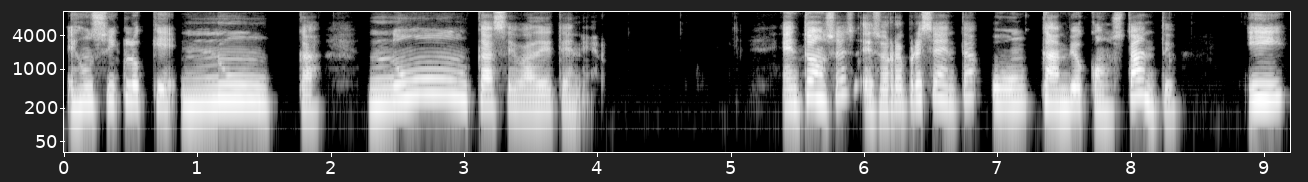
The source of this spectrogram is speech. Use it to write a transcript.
Es un ciclo que nunca, nunca se va a detener. Entonces, eso representa un cambio constante y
